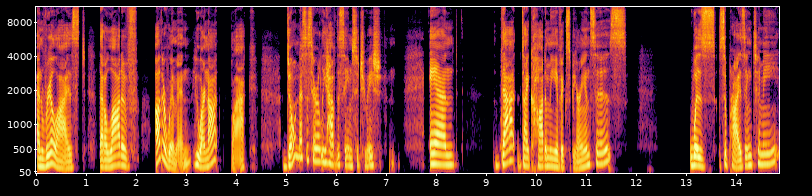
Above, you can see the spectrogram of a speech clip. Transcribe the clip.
and realized that a lot of other women who are not Black don't necessarily have the same situation. And that dichotomy of experiences was surprising to me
